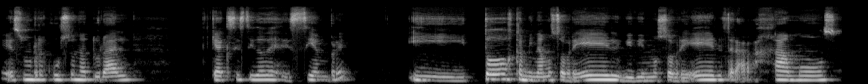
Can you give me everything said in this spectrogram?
Es un recurso natural que ha existido desde siempre y todos caminamos sobre él, vivimos sobre él, trabajamos,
